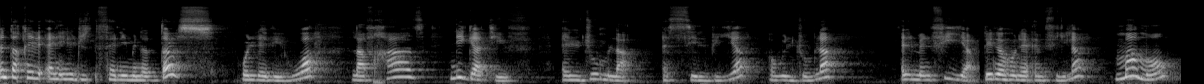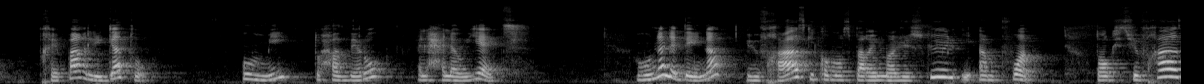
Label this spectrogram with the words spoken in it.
ننتقل الآن إلى الجزء الثاني من الدرس والذي هو لا فراز نيجاتيف الجملة السلبية أو الجملة المنفية لنا هنا أمثلة مامون بريبار لي غاتو أمي تحضر الحلويات هنا لدينا une phrase qui commence par une majuscule et un point donc c'est une phrase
